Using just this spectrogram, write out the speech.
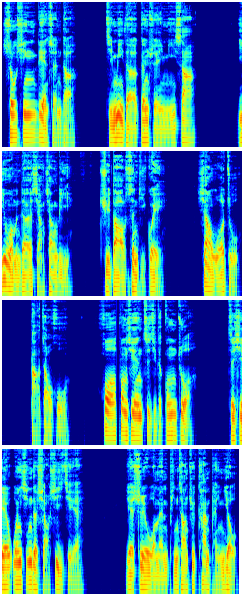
收心练神的，紧密的跟随弥撒，以我们的想象力去到圣体柜向我主打招呼，或奉献自己的工作，这些温馨的小细节，也是我们平常去看朋友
